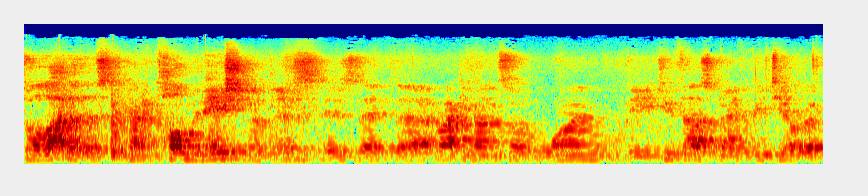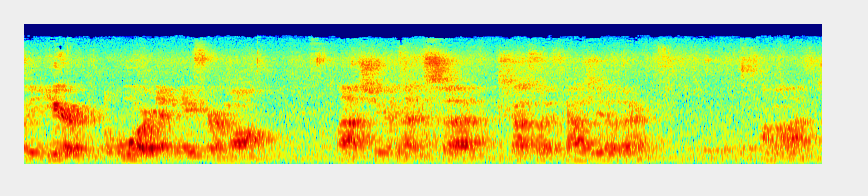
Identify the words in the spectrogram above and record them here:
So a lot of this, the kind of culmination of this, is that uh, Rocky Mountain Soap won the 2009 Retailer of the Year award at Mayfair Mall last year, and that's uh, Scott's wife Casio there on the left.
